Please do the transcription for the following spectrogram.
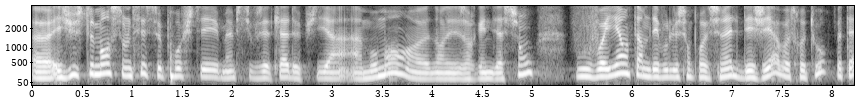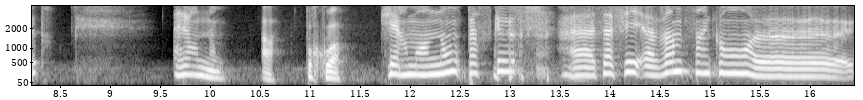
et justement, si on sait se projeter, même si vous êtes là depuis un, moment dans les organisations, vous voyez en termes d'évolution professionnelle DG à votre tour, peut-être? Alors non. Ah, pourquoi? Clairement non, parce que euh, ça fait 25 euh, ans euh,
